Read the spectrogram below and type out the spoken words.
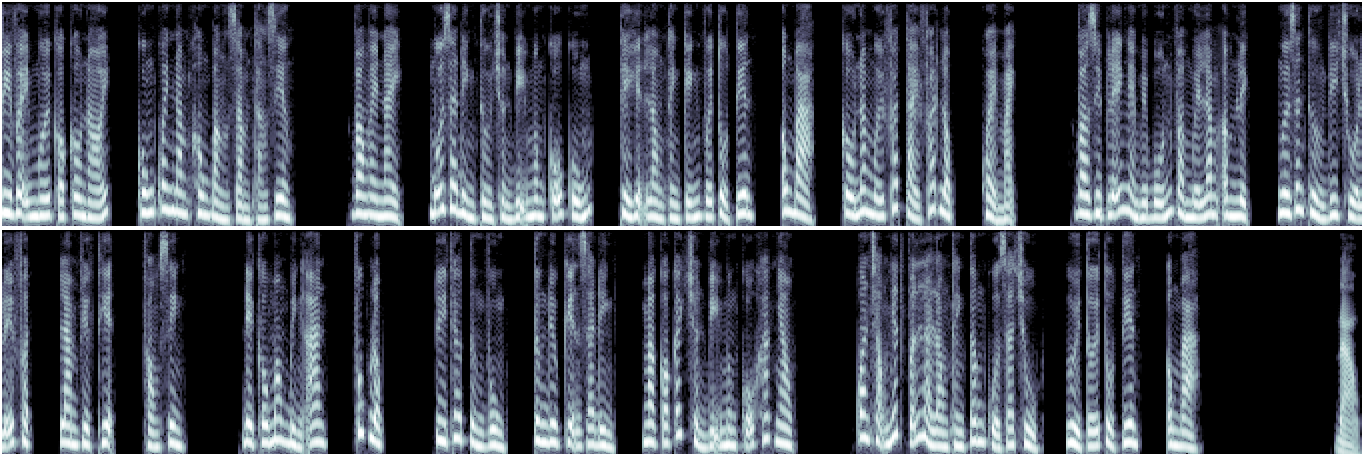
Vì vậy mới có câu nói, cúng quanh năm không bằng rằm tháng riêng. Vào ngày này, mỗi gia đình thường chuẩn bị mâm cỗ cúng, thể hiện lòng thành kính với tổ tiên, ông bà, cầu năm mới phát tài phát lộc, khỏe mạnh. Vào dịp lễ ngày 14 và 15 âm lịch, người dân thường đi chùa lễ Phật, làm việc thiện, phóng sinh để cầu mong bình an, phúc lộc. Tùy theo từng vùng, từng điều kiện gia đình mà có cách chuẩn bị mâm cỗ khác nhau. Quan trọng nhất vẫn là lòng thành tâm của gia chủ gửi tới tổ tiên, ông bà. Đào,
